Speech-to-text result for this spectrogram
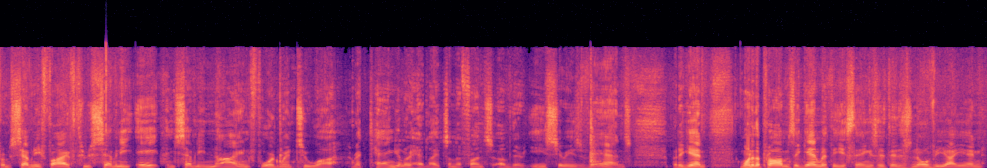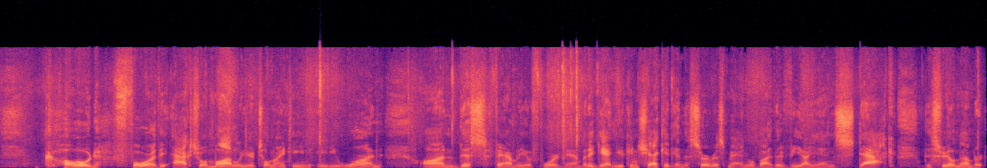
from 75 through 78 and 79, Ford went to uh, rectangular headlights on the fronts of their E-Series vans. But again, one of the problems again with these things is that there's no VIN code for the actual model year till 1981 on this family of Ford van. But again, you can check it in the service manual by the VIN stack, this real number.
